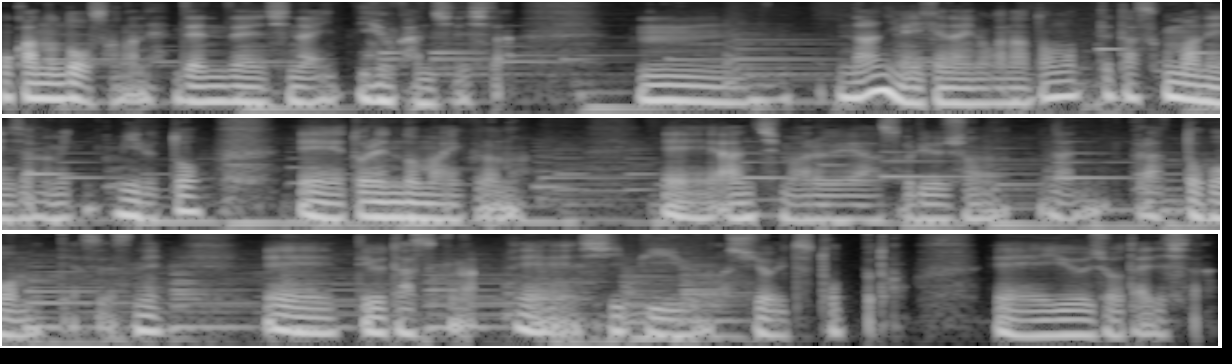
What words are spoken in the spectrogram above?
他の動作がね、全然しないっていう感じでした。うーん、何がいけないのかなと思ってタスクマネージャーを見ると、え、トレンドマイクロのえー、アンチマルウェアソリューションプラットフォームってやつですね。えー、っていうタスクが、えー、CPU の使用率トップという状態でした。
